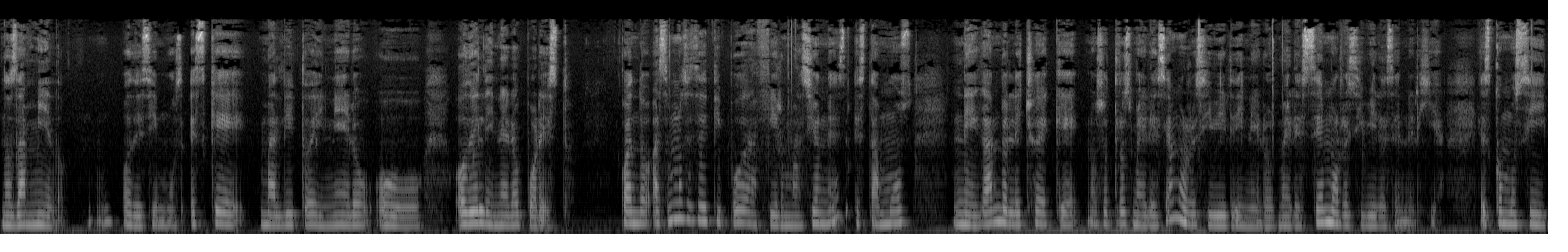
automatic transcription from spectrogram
nos da miedo, o decimos, es que maldito dinero o odio el dinero por esto. Cuando hacemos ese tipo de afirmaciones, estamos negando el hecho de que nosotros merecemos recibir dinero, merecemos recibir esa energía. Es como si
